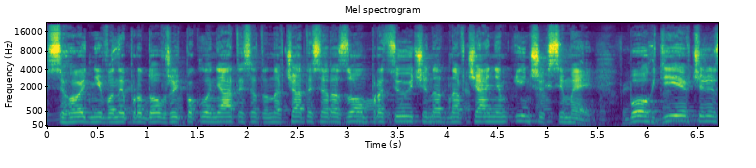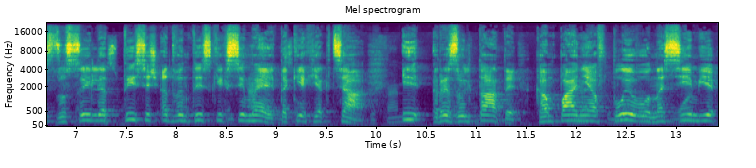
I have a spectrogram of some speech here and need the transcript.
Сьогодні вони продовжують поклонятися та навчатися разом, працюючи над навчанням інших сімей. Бог діяв через зусилля тисяч адвентистських сімей, таких як ця. І результати кампанія впливу на сім'ї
